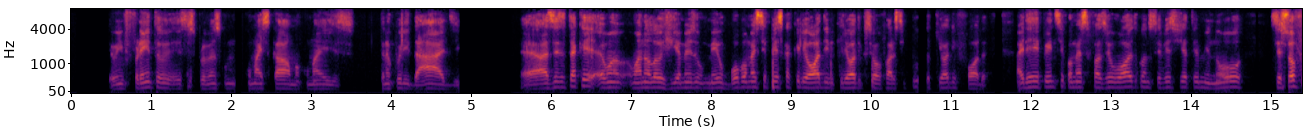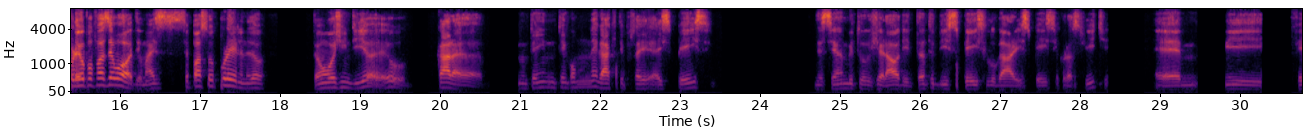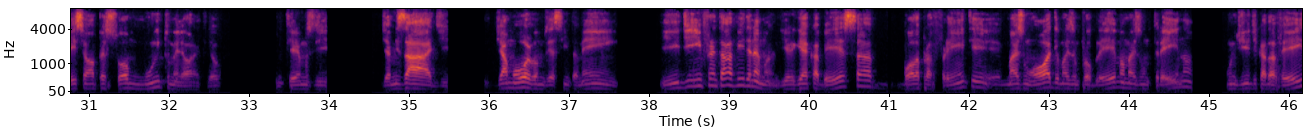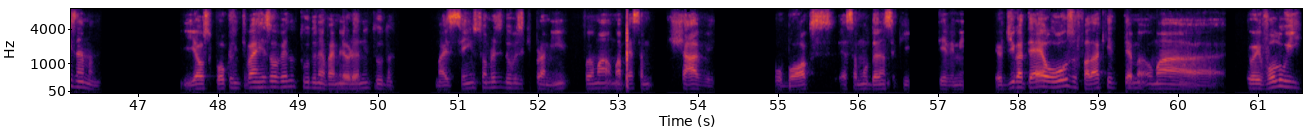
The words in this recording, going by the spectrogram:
eu enfrento esses problemas com, com mais calma, com mais tranquilidade. É, às vezes até que é uma, uma, analogia mesmo meio boba, mas você pensa aquele ódio, aquele ódio que você fala assim, puta, que ódio foda. Aí de repente você começa a fazer o ódio, quando você vê se já terminou, você sofreu para fazer o ódio, mas você passou por ele, entendeu? Então hoje em dia eu, cara, não tem, não tem como negar que tipo, a Space nesse âmbito geral de tanto de space lugar space crossfit é, me fez ser uma pessoa muito melhor entendeu? Em termos de, de amizade de amor vamos dizer assim também e de enfrentar a vida né mano? De erguer a cabeça bola para frente mais um ódio mais um problema mais um treino um dia de cada vez né mano? E aos poucos a gente vai resolvendo tudo né? Vai melhorando em tudo. Mas sem sombras de dúvidas que para mim foi uma, uma peça chave o box, essa mudança que teve em mim. Eu digo até, eu ouso falar que tem uma, eu evoluí.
